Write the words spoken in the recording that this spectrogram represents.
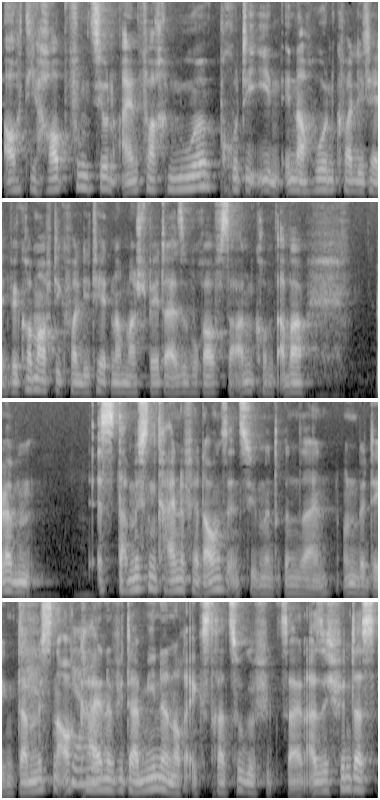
auch die Hauptfunktion einfach nur Protein in einer hohen Qualität. Wir kommen auf die Qualität nochmal später, also worauf es da ankommt. Aber ähm, es, da müssen keine Verdauungsenzyme drin sein, unbedingt. Da müssen auch ja. keine Vitamine noch extra zugefügt sein. Also ich finde das.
